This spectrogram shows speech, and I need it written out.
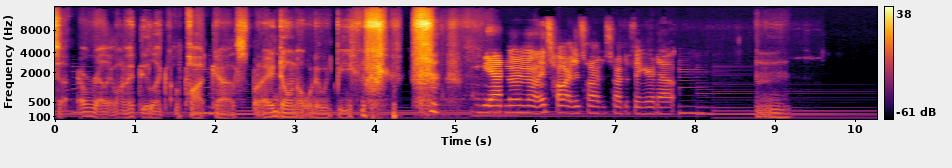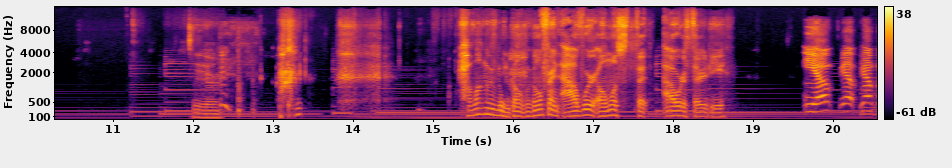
So I really want to do like a podcast, but I don't know what it would be. Yeah, no, no, no. It's hard. It's hard. It's hard to figure it out. Mm. Yeah. How long have we been going? We're going for an hour, almost th- hour thirty. Yep, yep, yep.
